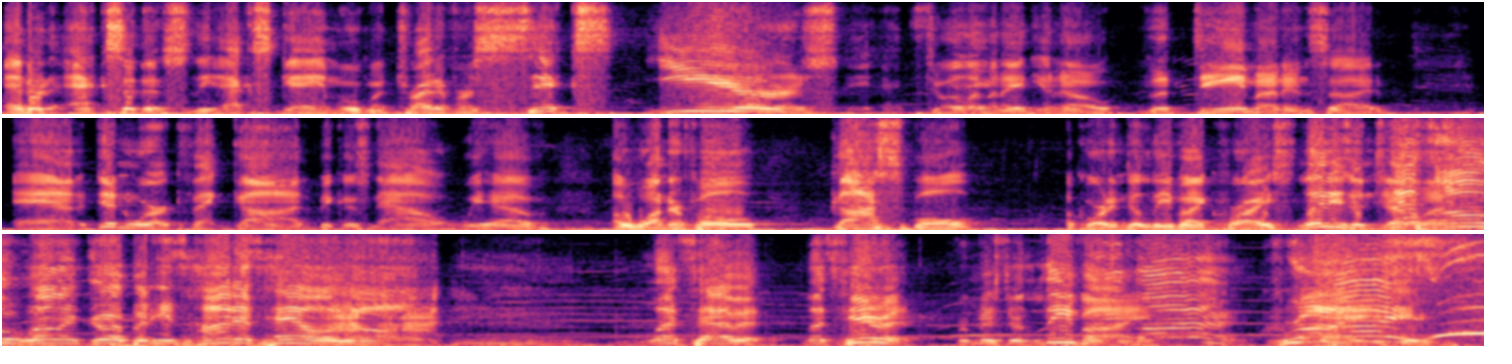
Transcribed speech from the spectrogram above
Entered Exodus, the ex-gay movement. Tried it for six years to eliminate, you know, the demon inside, and it didn't work. Thank God, because now we have a wonderful gospel according to Levi Kreis. Ladies and gentlemen. That's all well and good, but he's hot as hell, ah, y'all. Let's have it. Let's hear it for Mr. Levi Bye. Kreis. If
